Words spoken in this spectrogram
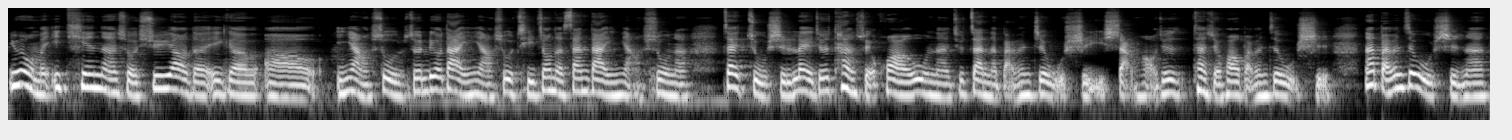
因为我们一天呢所需要的一个呃营养素，这六大营养素其中的三大营养素呢，在主食类就是碳水化合物呢就占了百分之五十以上哈，就是碳水化合物百分之五十，那百分之五十呢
